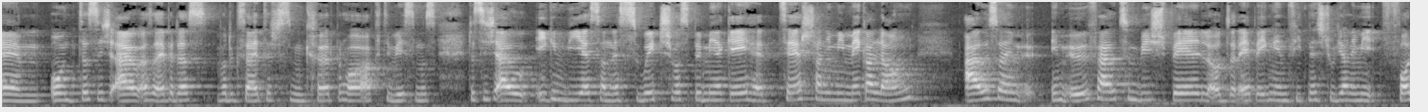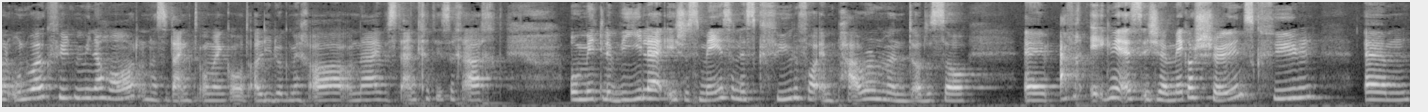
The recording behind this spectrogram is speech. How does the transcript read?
Ähm, und das ist auch, also eben das, was du gesagt hast, mit dem Körperhaaraktivismus, das ist auch irgendwie so ein Switch, was es bei mir gegeben hat. Zuerst habe ich mich mega lang auch so im, im ÖV zum Beispiel oder eben im Fitnessstudio habe ich mich voll unwohl gefühlt mit meinen Haaren und habe so gedacht, oh mein Gott, alle schauen mich an, oh nein, was denken die sich echt? Und mittlerweile ist es mehr so ein Gefühl von Empowerment oder so, äh, einfach irgendwie, es ist ein mega schönes Gefühl, ähm,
